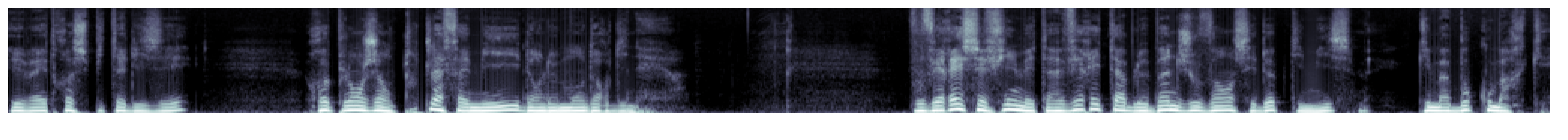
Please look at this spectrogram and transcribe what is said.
et va être hospitalisée, replongeant toute la famille dans le monde ordinaire. Vous verrez, ce film est un véritable bain de jouvence et d'optimisme qui m'a beaucoup marqué.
